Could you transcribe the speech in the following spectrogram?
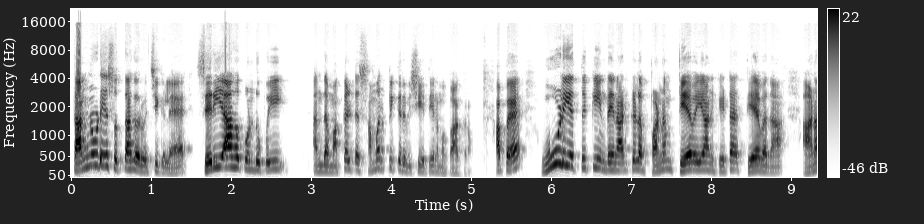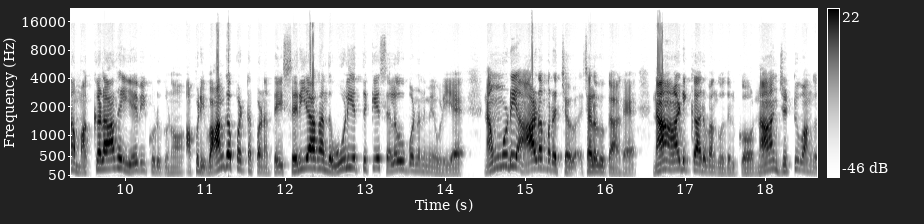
தன்னுடைய சொத்தாக அவர் வச்சுக்கல சரியாக கொண்டு போய் அந்த மக்கள்கிட்ட சமர்ப்பிக்கிற விஷயத்தையும் நம்ம பார்க்குறோம். அப்போ ஊழியத்துக்கு இன்றைய நாட்களில் பணம் தேவையான்னு தேவை தான் ஆனால் மக்களாக ஏவி கொடுக்கணும். அப்படி வாங்கப்பட்ட பணத்தை சரியாக அந்த ஊழியத்துக்கே செலவு பண்ணணுமே ஒழிய நம்முடைய ஆடம்பர செ- செலவுக்காக நான் ஆடிக்கார் வாங்குவதற்கோ நான் ஜெட்டு வாங்குவதற்கோ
